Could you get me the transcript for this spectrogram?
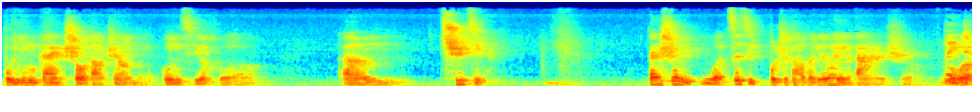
不应该受到这样的攻击和嗯曲解。但是我自己不知道的另外一个答案是，如果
